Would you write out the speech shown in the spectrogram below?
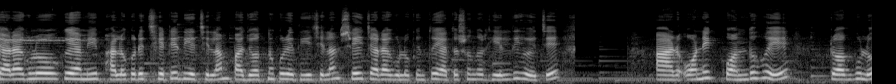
চারাগুলোকে আমি ভালো করে ছেটে দিয়েছিলাম বা যত্ন করে দিয়েছিলাম, সেই চারাগুলো কিন্তু এত সুন্দর হেলদি হয়েছে। আর অনেক কন্দ হয়ে টবগুলো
